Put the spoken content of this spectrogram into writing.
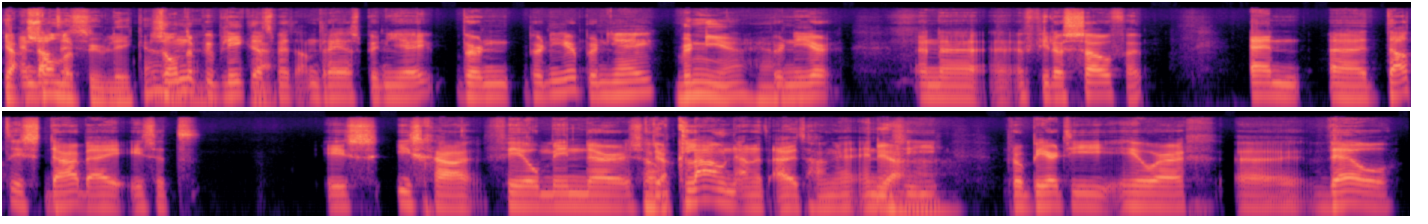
Ja, en zonder is, publiek. Hè? Zonder publiek, dat is met Andreas Bernier. Bernier, Bernier? Bernier, ja. Bernier, een, een filosoof. En dat is, daarbij is het is Ischa veel minder zo'n clown aan het uithangen. En dus hij probeert hij heel erg wel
